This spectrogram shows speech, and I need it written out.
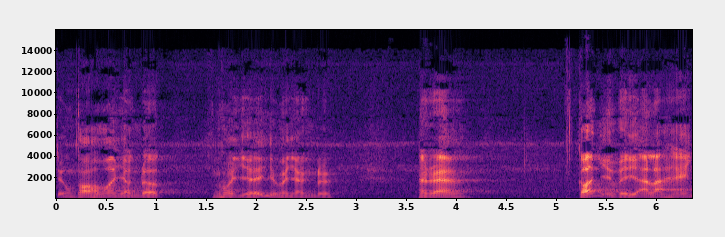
Chứ không thôi không có nhận được, không có dễ gì mà nhận được. Thật ra có nhiều vị A-la-hán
